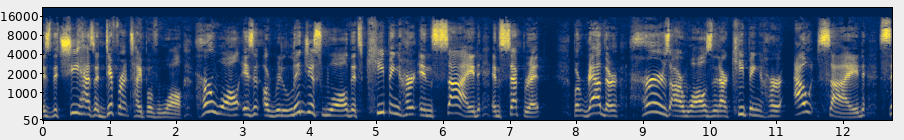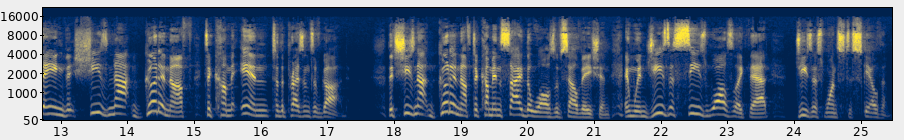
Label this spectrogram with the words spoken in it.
is that she has a different type of wall. Her wall isn't a religious wall that's keeping her inside and separate but rather hers are walls that are keeping her outside, saying that she's not good enough to come in to the presence of God. That she's not good enough to come inside the walls of salvation. And when Jesus sees walls like that, Jesus wants to scale them.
